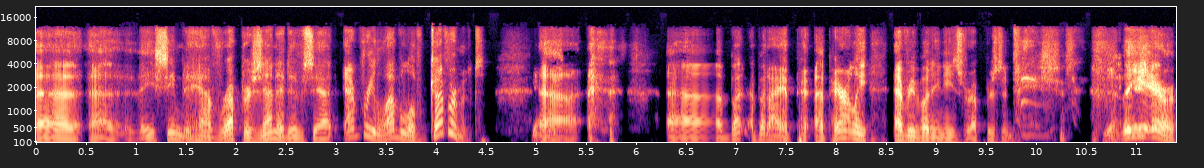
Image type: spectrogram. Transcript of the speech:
Uh, uh, they seem to have representatives at every level of government. Uh, uh, but but I apparently everybody needs representation. Yeah. the year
